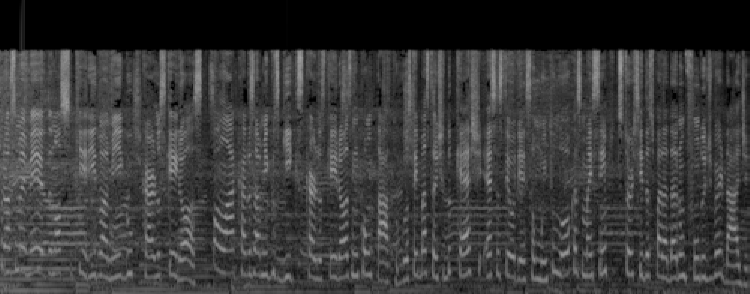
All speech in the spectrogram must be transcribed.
Próximo e-mail é do nosso querido amigo Carlos Queiroz. Olá, caros amigos geeks, Carlos Queiroz em contato. Gostei bastante do cast, essas teorias são muito loucas, mas sempre distorcidas para dar um fundo de verdade.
